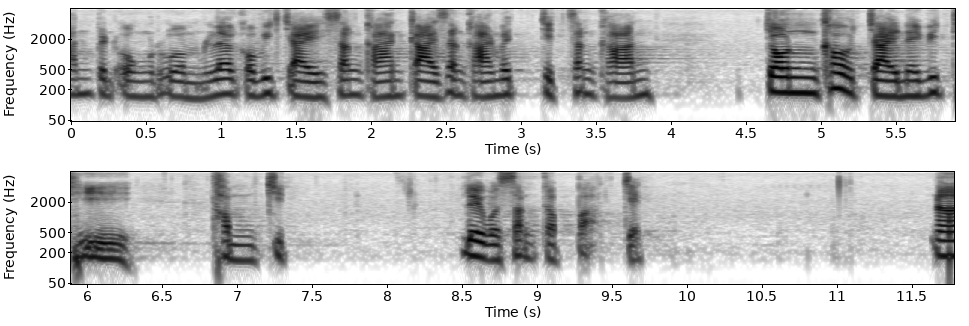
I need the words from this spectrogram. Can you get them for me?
ารเป็นองค์รวม แล้วก็วิจัยสังขารกายสังขารวิจิตสังขารจนเข้าใจในวิธีทำจิต เรียกว่าสังกัปปะเจ็ดนะ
